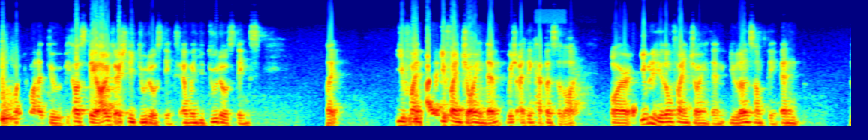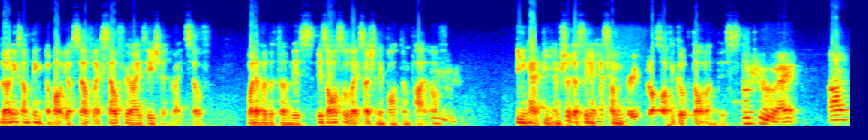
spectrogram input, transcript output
what you want to do because they allow you to actually do those things, and when you do those things, like you find you find joy in them, which I think happens a lot, or even if you don't find joy in them, you learn something, and learning something about yourself, like self-realization, right? Self, whatever the term is, is also like such an important part of Mm. Being happy. I'm sure Justin has some very philosophical thought on this. so true, right? Um,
